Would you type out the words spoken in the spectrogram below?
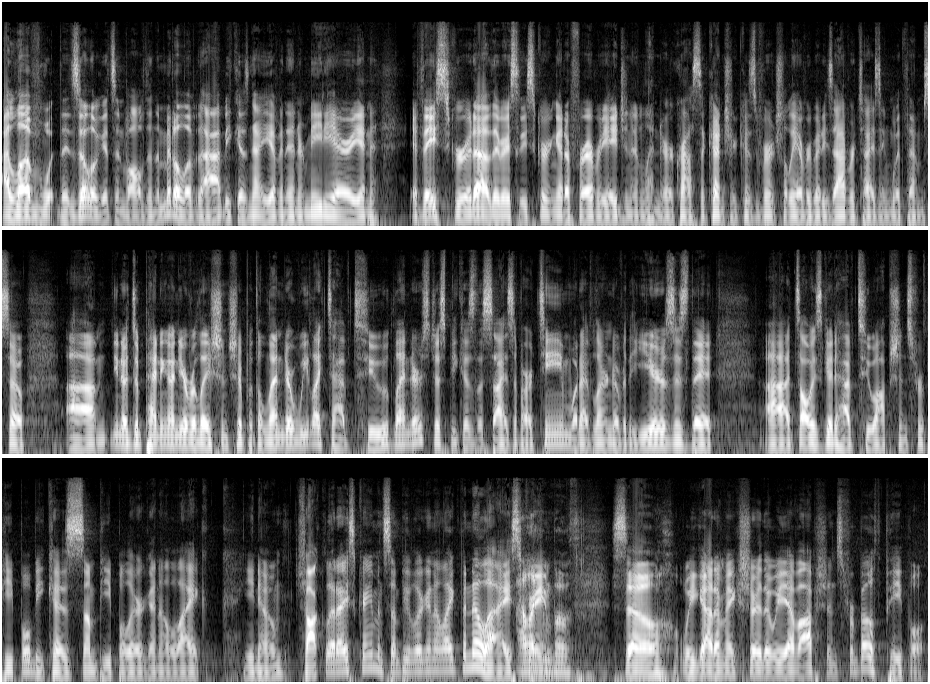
I love that Zillow gets involved in the middle of that because now you have an intermediary, and if they screw it up, they're basically screwing it up for every agent and lender across the country because virtually everybody's advertising with them. So, um, you know, depending on your relationship with the lender, we like to have two lenders just because of the size of our team. What I've learned over the years is that uh, it's always good to have two options for people because some people are gonna like, you know, chocolate ice cream, and some people are gonna like vanilla ice cream. I like them both. So we got to make sure that we have options for both people.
